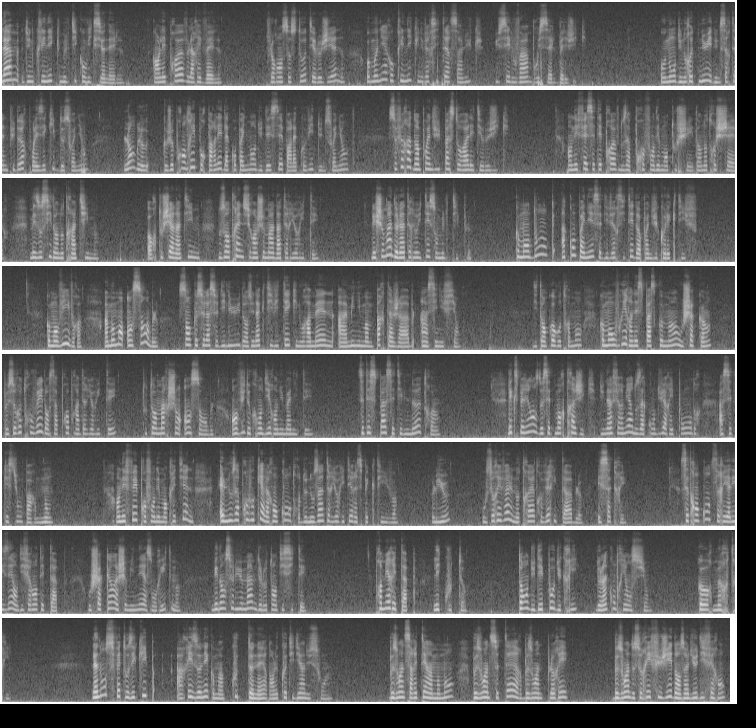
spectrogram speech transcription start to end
L'âme d'une clinique multiconvictionnelle. Quand l'épreuve la révèle. Florence Hosto, théologienne, aumônière aux cliniques universitaires Saint-Luc, UC Louvain, Bruxelles, Belgique. Au nom d'une retenue et d'une certaine pudeur pour les équipes de soignants, l'angle que je prendrai pour parler de l'accompagnement du décès par la Covid d'une soignante se fera d'un point de vue pastoral et théologique. En effet, cette épreuve nous a profondément touchés dans notre chair, mais aussi dans notre intime. Or, toucher à l'intime nous entraîne sur un chemin d'intériorité. Les chemins de l'intériorité sont multiples. Comment donc accompagner cette diversité d'un point de vue collectif? Comment vivre un moment ensemble sans que cela se dilue dans une activité qui nous ramène à un minimum partageable, insignifiant? Dit encore autrement, comment ouvrir un espace commun où chacun, peut se retrouver dans sa propre intériorité, tout en marchant ensemble en vue de grandir en humanité. Cet espace est-il neutre? L'expérience de cette mort tragique d'une infirmière nous a conduit à répondre à cette question par non. En effet, profondément chrétienne, elle nous a provoqué à la rencontre de nos intériorités respectives, lieu où se révèle notre être véritable et sacré. Cette rencontre s'est réalisée en différentes étapes, où chacun a cheminé à son rythme, mais dans ce lieu même de l'authenticité. Première étape, l'écoute. Temps du dépôt du cri, de l'incompréhension. Corps meurtri. L'annonce faite aux équipes a résonné comme un coup de tonnerre dans le quotidien du soin. Besoin de s'arrêter un moment, besoin de se taire, besoin de pleurer, besoin de se réfugier dans un lieu différent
